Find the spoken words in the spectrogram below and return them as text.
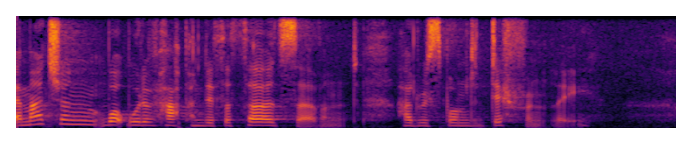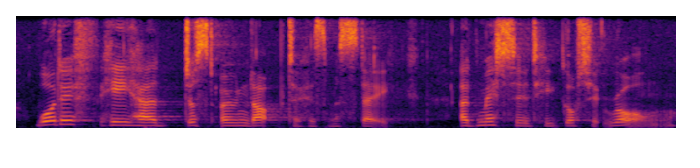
imagine what would have happened if the third servant had responded differently. What if he had just owned up to his mistake, admitted he got it wrong?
